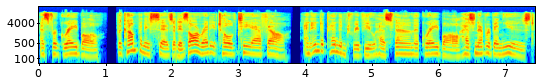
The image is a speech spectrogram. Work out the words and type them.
As for Greyball, the company says it has already told TfL. An independent review has found that Greyball has never been used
